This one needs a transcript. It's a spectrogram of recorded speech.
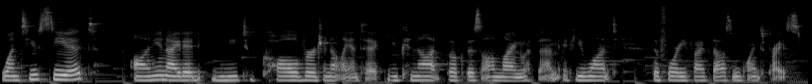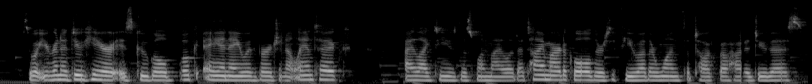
Once you see it on United, you need to call Virgin Atlantic. You cannot book this online with them if you want the 45,000 points price. So what you're going to do here is Google book ANA with Virgin Atlantic. I like to use this one mile at a time article. There's a few other ones that talk about how to do this,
